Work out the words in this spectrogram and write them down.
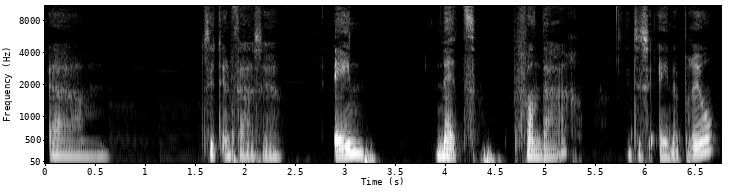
um, zit in fase 1, net vandaag. Het is 1 april.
